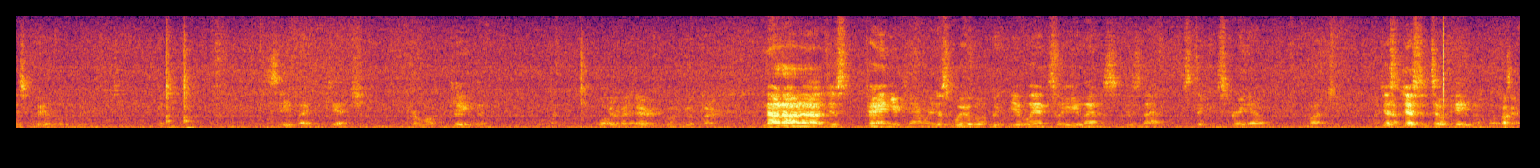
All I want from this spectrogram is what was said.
This way a little bit. See if I can catch Caitlin. Walk right there, or you wanna go higher? No, no, no, just pan your camera this way a little bit, your lens, so your lens is not sticking straight out much. Just, just until Caitlin. Okay.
